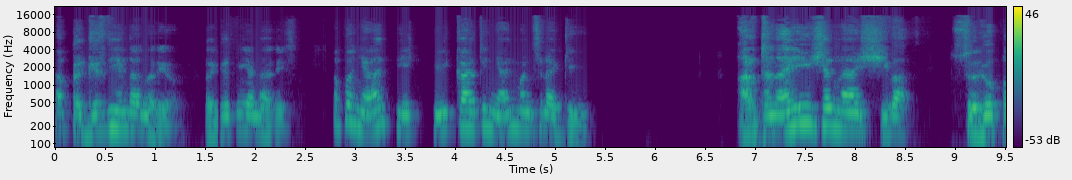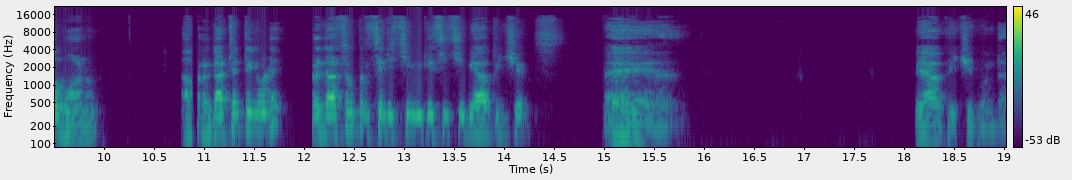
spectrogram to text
ആ പ്രകൃതി എന്താണെന്ന് അറിയോ പ്രകൃതിയാണ് അറിയാം അപ്പൊ ഞാൻ ഈ- പിൽക്കാലത്ത് ഞാൻ മനസ്സിലാക്കി. അർദ്ധനാരീശ്വരനായ ശിവ സ്വരൂപമാണ്. ആ പ്രകാശത്തിലൂടെ പ്രകാശം പ്രസരിച്ച് വികസിച്ച് വ്യാപിച്ച് വ്യാപിച്ചുകൊണ്ട്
